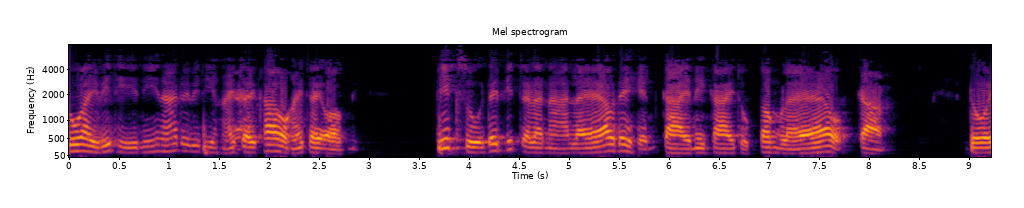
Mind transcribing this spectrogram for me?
ด้วยวิธีนี้นะ ด้วยวิธีหายใจเข้าหายใจออก ภิกษุได้พิจารณาแล้วได้เห็นกายในกายถูกต้องแล้วกับ โดย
